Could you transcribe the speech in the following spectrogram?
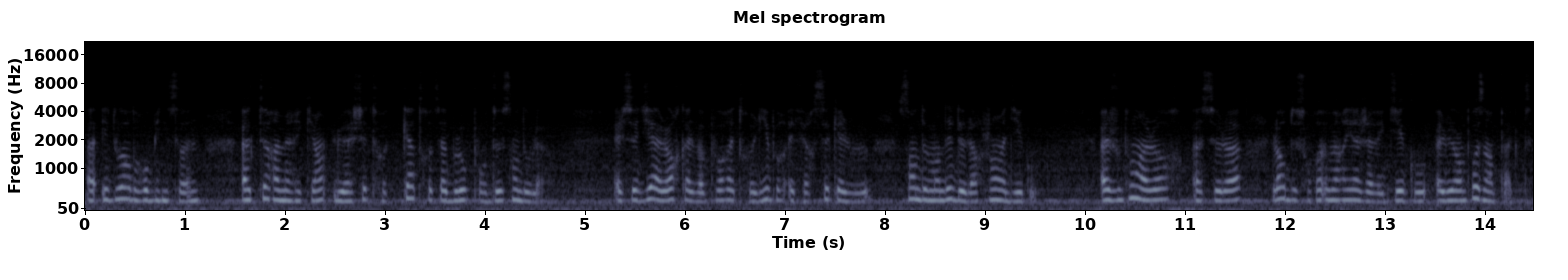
à Edward Robinson, acteur américain, lui achète quatre tableaux pour 200 dollars. Elle se dit alors qu'elle va pouvoir être libre et faire ce qu'elle veut, sans demander de l'argent à Diego. Ajoutons alors à cela, lors de son remariage avec Diego, elle lui impose un pacte.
